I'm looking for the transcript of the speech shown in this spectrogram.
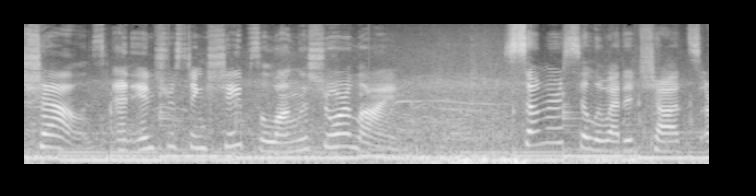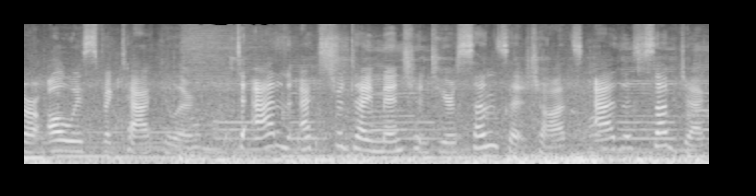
shells, and interesting shapes along the shoreline. Summer silhouetted shots are always spectacular. To add an extra dimension to your sunset shots, add a subject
